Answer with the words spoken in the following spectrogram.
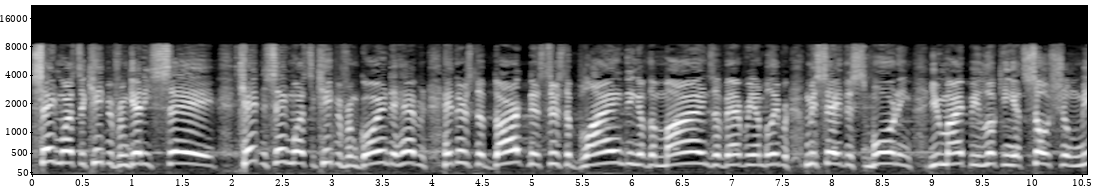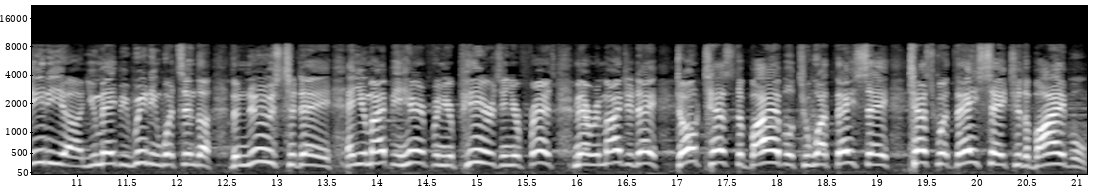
Satan wants to keep you from getting saved. Satan wants to keep you from going to heaven. Hey, there's the darkness, there's the blinding of the minds of every unbeliever. Let me say this morning, you might be looking at social media and you may be reading what's in the, the news today, and you might be hearing from your peers and your friends. May I remind you today, don't test the Bible to what they say, test what they say to the Bible.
